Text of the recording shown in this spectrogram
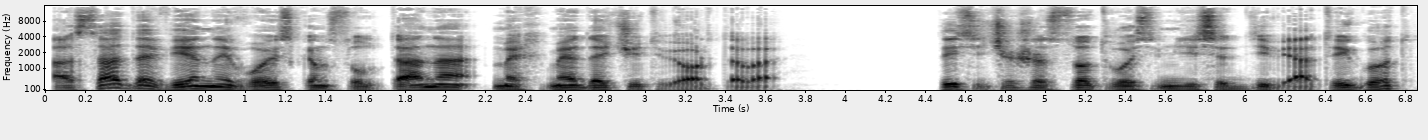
Осада Вены войском султана Мехмеда IV. 1689 год.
